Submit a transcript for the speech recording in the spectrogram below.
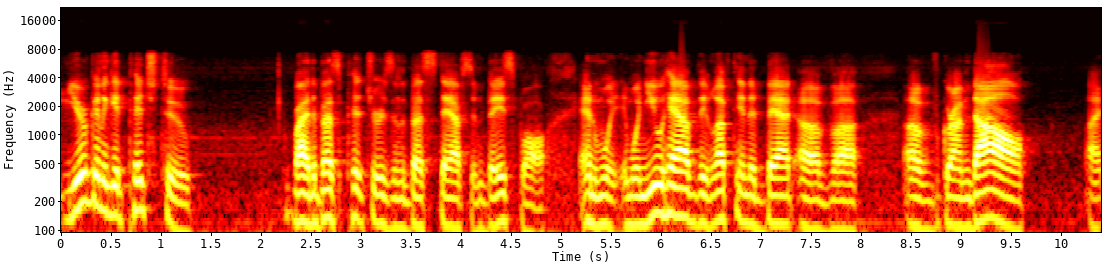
you're going to get pitched to by the best pitchers and the best staffs in baseball. And w- when you have the left-handed bat of uh, of Grandal uh,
